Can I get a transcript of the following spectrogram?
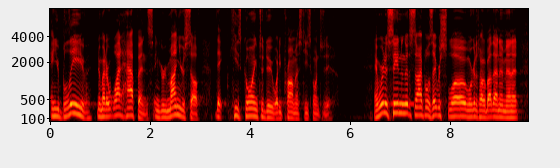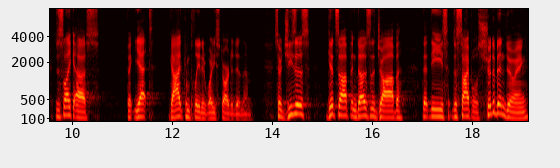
and you believe no matter what happens, and you remind yourself that he's going to do what he promised he's going to do. And we're going to see it in the disciples. They were slow, and we're going to talk about that in a minute, just like us. But yet, God completed what He started in them. So Jesus gets up and does the job that these disciples should have been doing.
